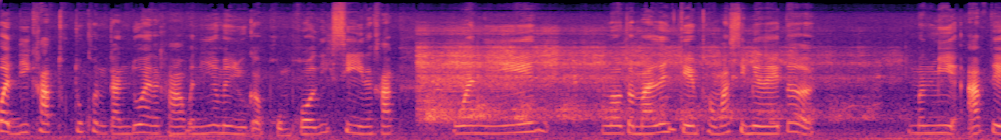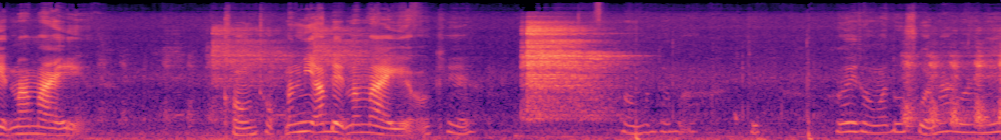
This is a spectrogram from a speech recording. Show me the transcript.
วัสดีครับทุกๆคนกันด้วยนะครับวันนี้จะมาอยู่กับผมโพลิซีนะครับ วันนี้เราจะมาเล่นเกม Thomas Simulator มันมีอัปเดตมาใหม่ ของมันมีอัปเดตมาใหม่ โอเคเรามันจะมาเฮ้ยโทมัสดูสวยมากเลยอันนี้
